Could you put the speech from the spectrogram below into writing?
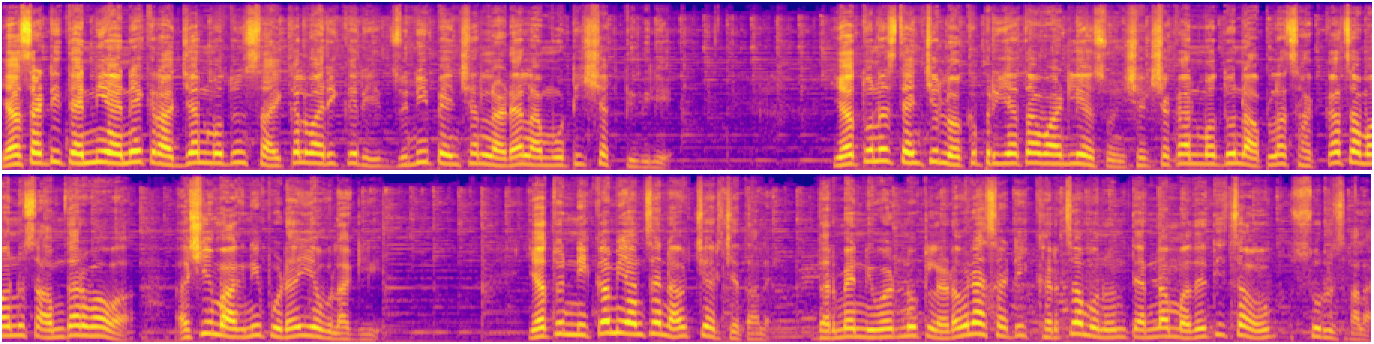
यासाठी त्यांनी अनेक राज्यांमधून सायकलवारी करीत जुनी पेन्शन लढ्याला मोठी शक्ती दिली. यातूनच त्यांची लोकप्रियता वाढली असून शिक्षकांमधून आपलाच हक्काचा माणूस आमदार व्हावा अशी मागणी पुढे येऊ लागली. यातून निकम यांचं नाव चर्चेत आलं. दरम्यान निवडणूक लढवण्यासाठी खर्च म्हणून त्यांना मदतीचा ओघ सुरू झाला.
